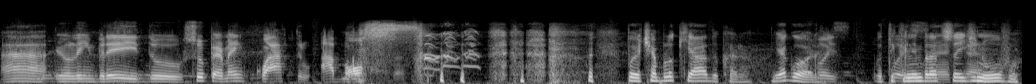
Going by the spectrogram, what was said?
Ah, eu lembrei do Superman 4, a bosta. Pô, eu tinha bloqueado, cara. E agora? Pois, Vou ter que lembrar é, disso aí de cara. novo.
